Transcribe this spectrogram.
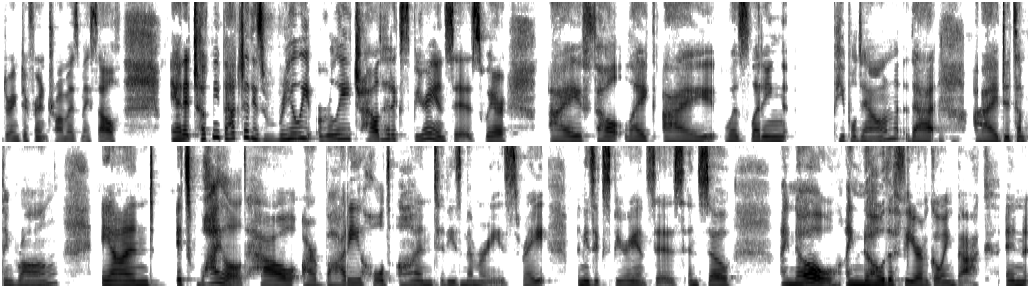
during different traumas myself. And it took me back to these really early childhood experiences where I felt like I was letting people down, that mm-hmm. I did something wrong. And it's wild how our body holds on to these memories, right? And these experiences. And so I know, I know the fear of going back and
